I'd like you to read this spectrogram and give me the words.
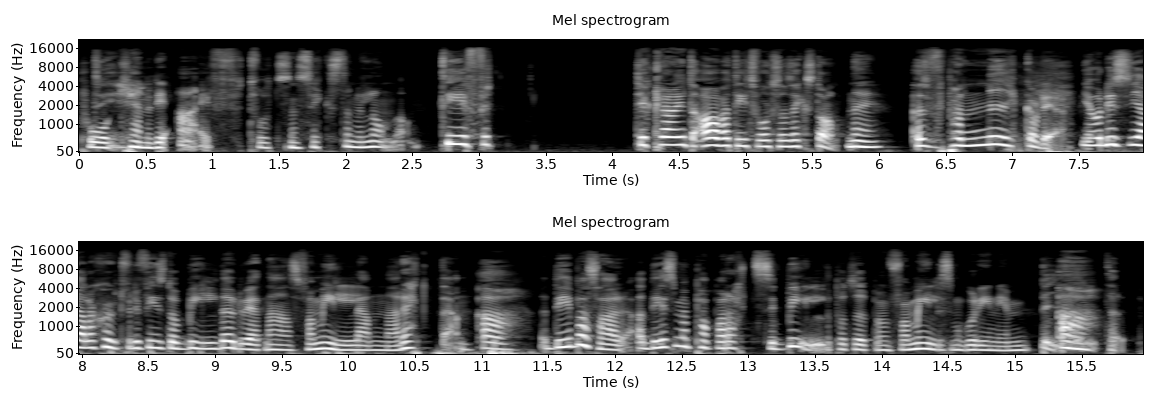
på Kennedy Ife 2016 i London. Det är för... Jag klarar inte av att det är 2016. Nej. Alltså jag får panik av det. Ja, och det är så jävla sjukt för det finns då bilder, du vet när hans familj lämnar rätten. Ah. Det är bara så här, det är som en paparazzi-bild på typ en familj som går in i en bil. Ah. Typ.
